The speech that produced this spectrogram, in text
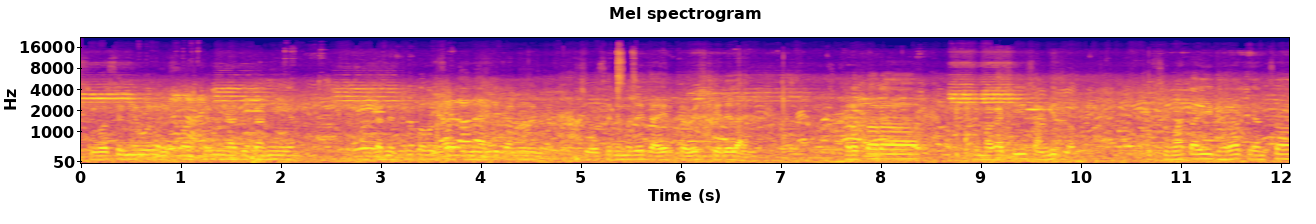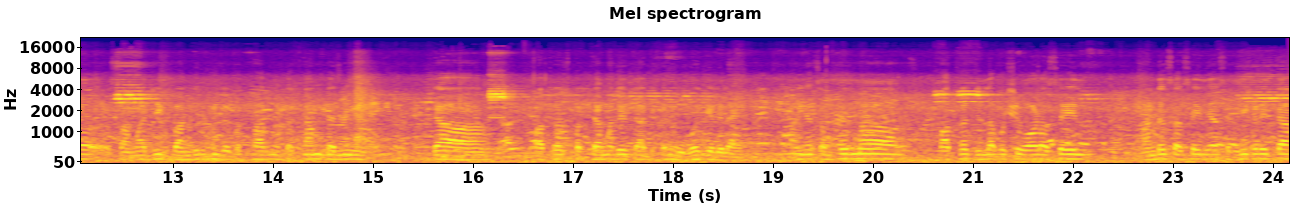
शिवसेनेवर विश्वास ठेवून या ठिकाणी त्या नेतृत्वावर या ठिकाणी शिवसेनेमध्ये जाहीर प्रवेश केलेला आहे. खरं तर मी मगाशी सांगितलं की सीमाताई घरात यांचं सामाजिक बांधिलकी जगत फार मोठं काम त्यांनी त्या पात्रपट्ट्यामध्ये त्या ठिकाणी उभं केलेलं आहे. आणि या संपूर्ण पात्र जिल्हा परिषद वॉर्ड असेल भांडस असेल या सगळीकडे त्या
